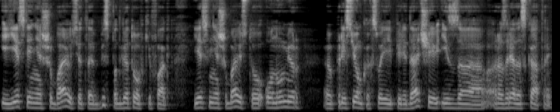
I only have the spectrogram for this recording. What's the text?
И если я не ошибаюсь, это без подготовки факт, если не ошибаюсь, то он умер э, при съемках своей передачи из-за разряда ската.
